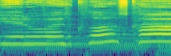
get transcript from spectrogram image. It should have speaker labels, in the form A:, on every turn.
A: It was a close call.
